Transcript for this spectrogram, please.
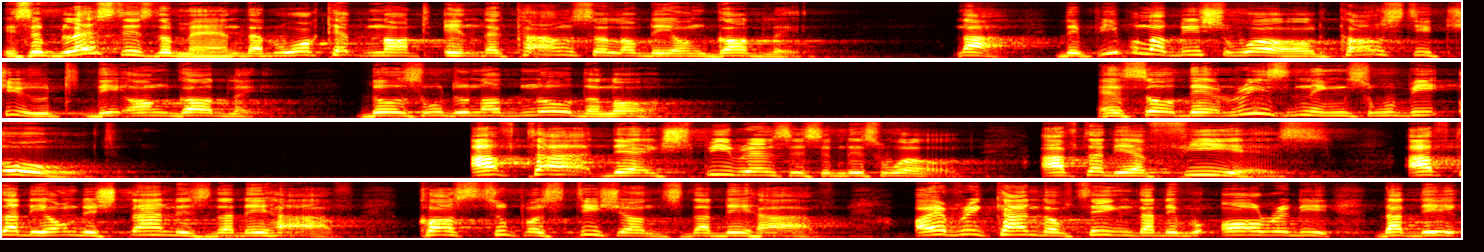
He said, Blessed is the man that walketh not in the counsel of the ungodly. Now, the people of this world constitute the ungodly, those who do not know the Lord. And so their reasonings will be old. After their experiences in this world, after their fears, after the understandings that they have, cause superstitions that they have, every kind of thing that they've already that they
